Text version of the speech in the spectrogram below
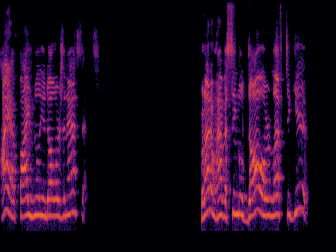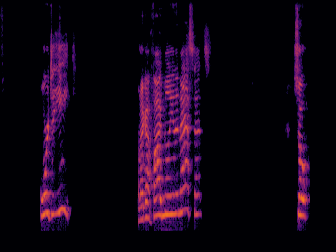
I have $5 million in assets. But I don't have a single dollar left to give or to eat. But I got 5 million in assets. So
